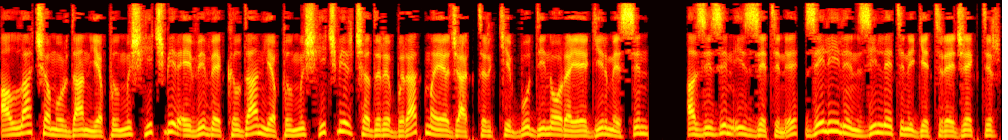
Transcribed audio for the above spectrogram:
Allah çamurdan yapılmış hiçbir evi ve kıldan yapılmış hiçbir çadırı bırakmayacaktır ki bu din oraya girmesin, azizin izzetini, zelilin zilletini getirecektir,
